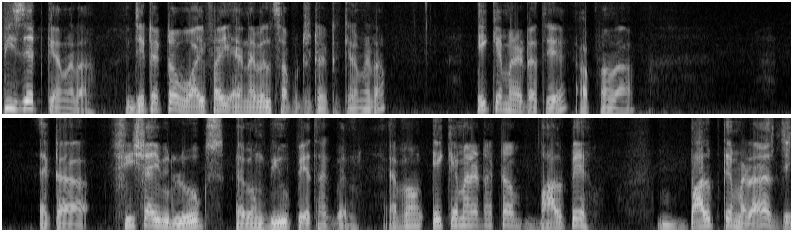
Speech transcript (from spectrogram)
PZ camera, যেটা একটা ওয়াইফাই অ্যানাবেল সাপোর্টেড একটা ক্যামেরা। এই ক্যামেরাটাতে আপনারা একটা ফিশ আই লুকস এবং ভিউ পেয়ে থাকবেন। এবং এই ক্যামেরাটা একটা বাল্বে বাল্ব ক্যামেরা যে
